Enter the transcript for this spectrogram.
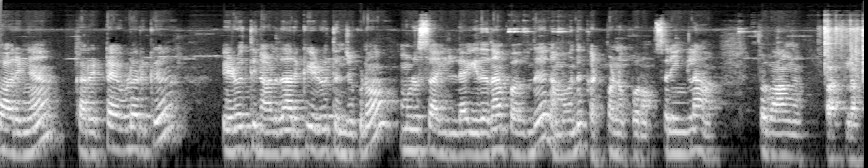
பாருங்கள் கரெக்டாக எவ்வளோ இருக்குது எழுபத்தி நாலு தான் இருக்குது எழுபத்தஞ்சு கூட முழுசாக இல்லை. இதை தான் இப்போ வந்து நம்ம வந்து கட் பண்ண போகிறோம் சரிங்களா? இப்போ வாங்க பார்க்கலாம்.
